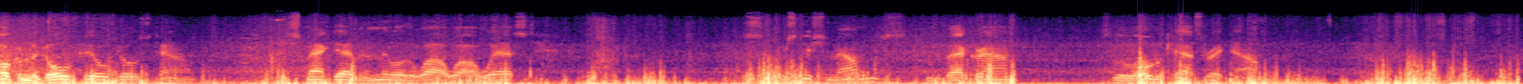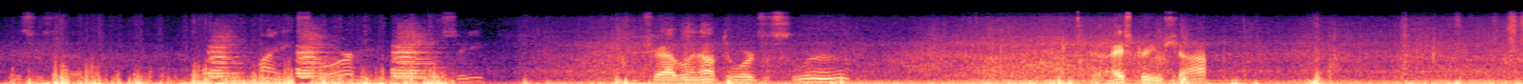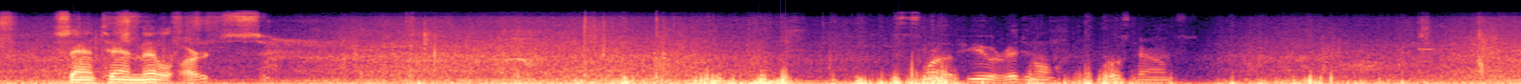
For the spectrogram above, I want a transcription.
Welcome to Goldfield Ghost Town. Smack dab in the middle of the Wild Wild West. Superstition Mountains in the background. It's a little overcast right now. This is the mining store, you can see. Traveling up towards the saloon. The ice cream shop. Santan Metal Arts. This is one of the few original ghost towns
